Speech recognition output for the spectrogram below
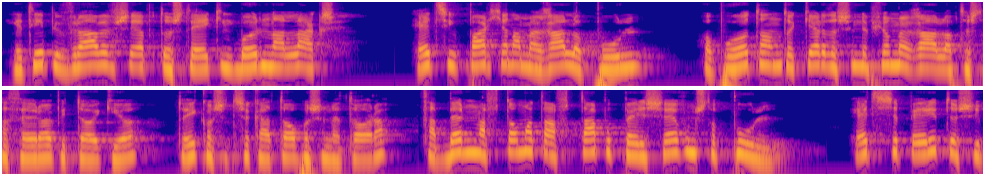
γιατί η επιβράβευση από το staking μπορεί να αλλάξει. Έτσι υπάρχει ένα μεγάλο pool όπου όταν το κέρδος είναι πιο μεγάλο από το σταθερό επιτόκιο, το 20% όπως είναι τώρα, θα μπαίνουν αυτόματα αυτά που περισσεύουν στο pool. Έτσι σε περίπτωση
